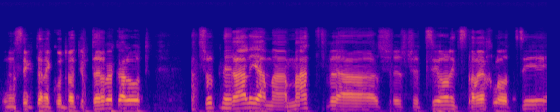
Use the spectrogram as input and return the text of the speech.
הוא משיג את הנקודות יותר בקלות. פשוט נראה לי המאמץ וה... ש... שציון יצטרך להוציא,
